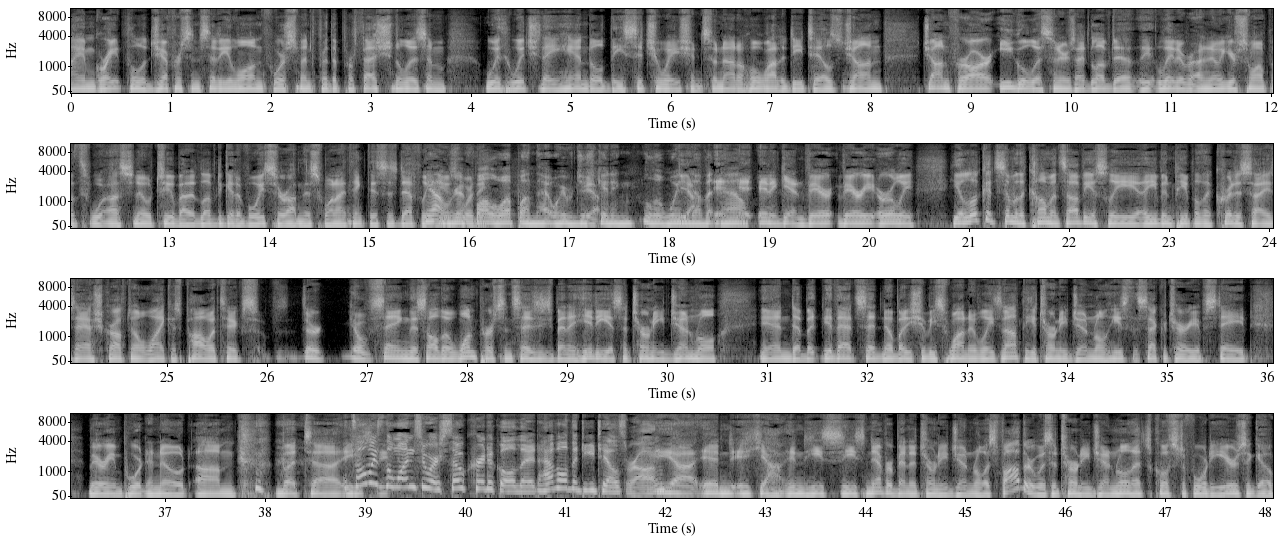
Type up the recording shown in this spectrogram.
I am grateful to Jefferson City law enforcement for the professionalism with which they handled the situation. So not a whole lot of details. John, John, for our Eagle listeners, I'd love to later. I know you're swamped with uh, snow too, but I'd love to get a voicer on this one. I think this is definitely Yeah, we're going to follow up on that. We were just Yeah. getting a little wind of it and, now. and- and again, very, very early. You look at some of the comments. Obviously, even people that criticize Ashcroft don't like his politics. They're you know saying this. Although one person says he's been a hideous attorney general, and uh, but that said, nobody should be swatted. Well, he's not the attorney general. He's the secretary of state. Very important to note. Um, but uh, It's always the ones who are so critical that have all the details wrong. yeah, and yeah, and he's he's never been attorney general. His father was attorney general. That's close to forty years ago.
